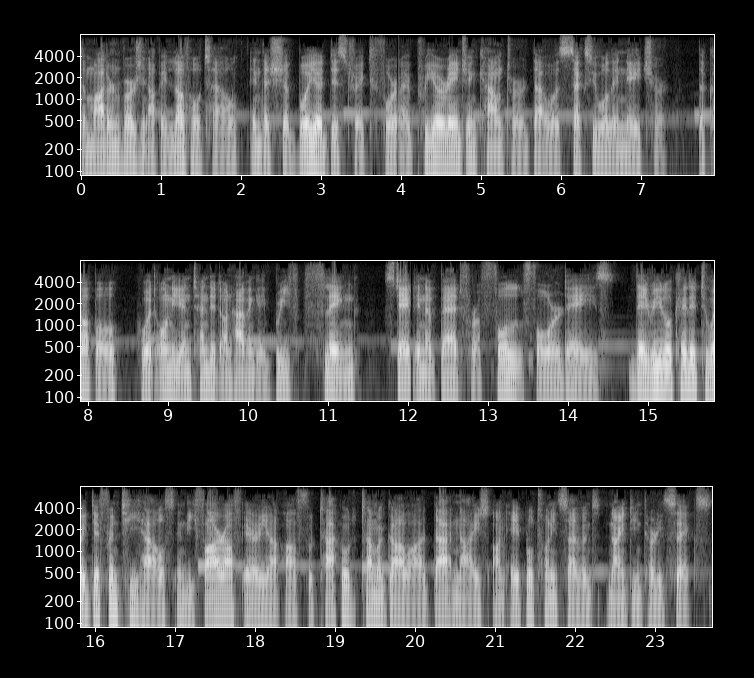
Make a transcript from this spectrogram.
the modern version of a love hotel, in the Shibuya district for a prearranged encounter that was sexual in nature. The couple, who had only intended on having a brief fling, stayed in a bed for a full four days. They relocated to a different tea house in the far-off area of Futako Tamagawa that night on April 27, 1936.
